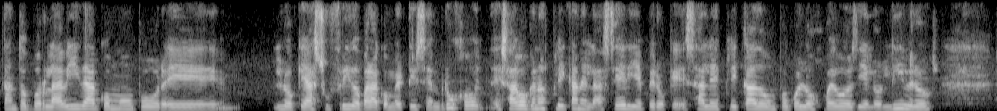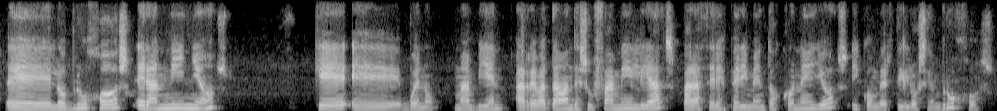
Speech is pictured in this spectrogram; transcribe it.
tanto por la vida como por eh, lo que ha sufrido para convertirse en brujo. Es algo que no explican en la serie, pero que sale explicado un poco en los juegos y en los libros. los brujos eran niños que, bueno, más bien arrebataban de sus familias para hacer experimentos con ellos y convertirlos en brujos.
